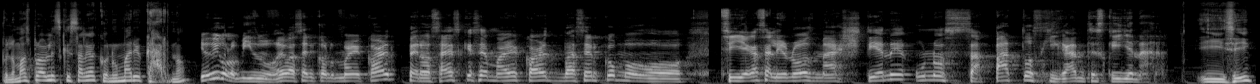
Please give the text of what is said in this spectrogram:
pues lo más probable es que salga con un Mario Kart, ¿no? Yo digo lo mismo, ¿eh? va a ser con un Mario Kart, pero sabes que ese Mario Kart va a ser como si llega a salir un nuevo Smash, tiene unos zapatos gigantes que llenar. Y sí,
